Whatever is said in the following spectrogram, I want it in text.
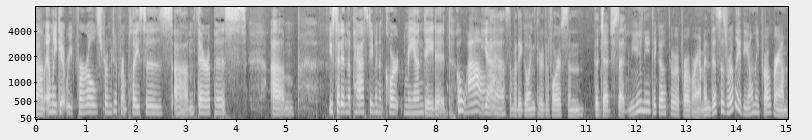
um, and we get referrals from different places, um, therapists. Um, you said in the past, even a court mandated. Oh wow! Yeah. Yeah, somebody going through divorce, and the judge said, You need to go through a program. And this is really the only program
